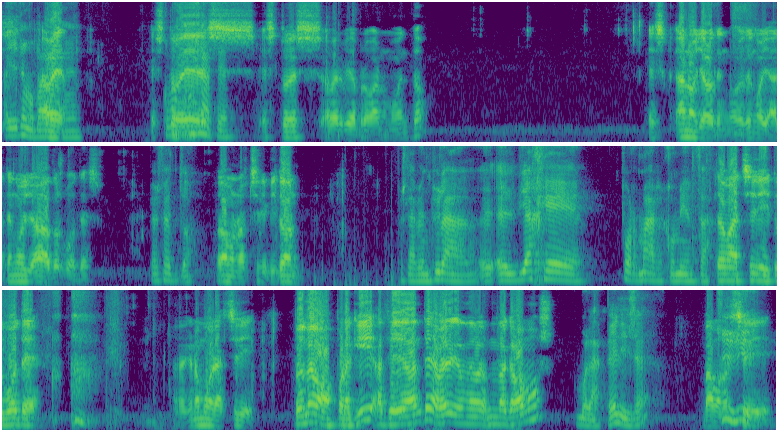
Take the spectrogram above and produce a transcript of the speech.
Ah, yo tengo A palos ver. también. Esto ¿Cómo- cómo se es. Esto es. A ver, voy a probar un momento. Es, ah, no, ya lo tengo, lo tengo ya. Tengo ya dos botes. Perfecto. Vámonos, chiripitón. Pues la aventura, el, viaje por mar comienza. Toma, Chiri, tu bote. Para que no mueras, Chiri. ¿Por dónde vamos? ¿Por aquí? ¿Hacia adelante? A ver, ¿dónde, dónde acabamos? Como las pelis, ¿eh? Vámonos, Sí, sí. Chiri.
